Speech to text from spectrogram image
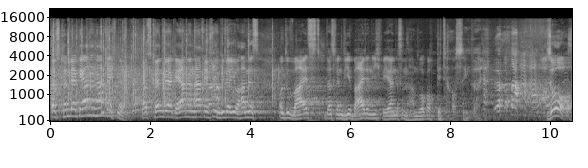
Das können wir gerne nachrechnen. Das können wir gerne nachrechnen, lieber Johannes. Und du weißt, dass wenn wir beide nicht wären, es in Hamburg auch bitter aussehen würde. So,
